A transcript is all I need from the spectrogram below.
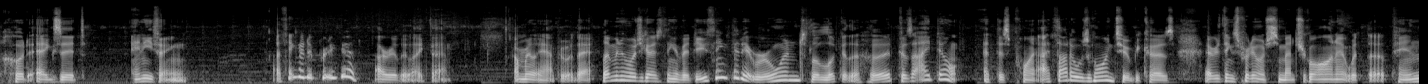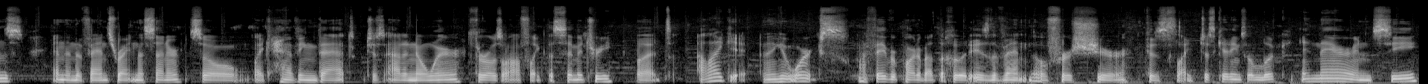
hood exit anything, I think I did pretty good. I really like that. I'm really happy with that. Let me know what you guys think of it. Do you think that it ruined the look of the hood? Because I don't at this point. I thought it was going to because everything's pretty much symmetrical on it with the pins and then the vents right in the center. So like having that just out of nowhere throws off like the symmetry. But I like it. I think it works. My favorite part about the hood is the vent though, for sure. Because like just getting to look in there and see,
